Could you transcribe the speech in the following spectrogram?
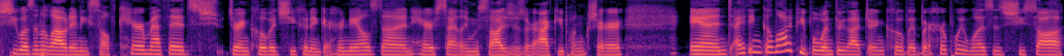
she wasn't allowed any self care methods. She, during COVID, she couldn't get her nails done, hairstyling, massages, or acupuncture. And I think a lot of people went through that during COVID. But her point was, is she saw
